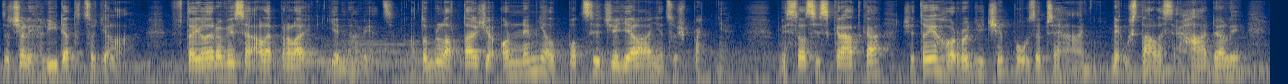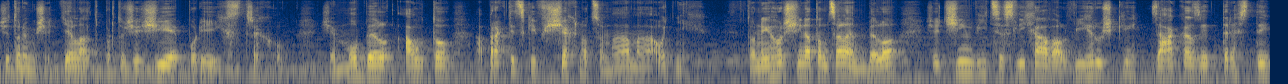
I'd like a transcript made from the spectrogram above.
Začali hlídat, co dělá. V Tylerovi se ale prala jedna věc. A to byla ta, že on neměl pocit, že dělá něco špatně. Myslel si zkrátka, že to jeho rodiče pouze přehání. Neustále se hádali, že to nemůže dělat, protože žije pod jejich střechou. Že mobil, auto a prakticky všechno, co má, má od nich. To nejhorší na tom celém bylo, že čím více slýchával výhrušky, zákazy, tresty,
